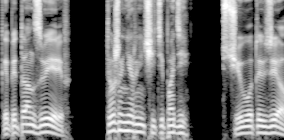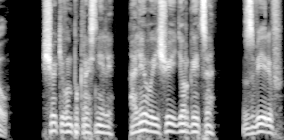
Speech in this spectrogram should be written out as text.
«Капитан Зверев». «Тоже нервничайте, поди». «С чего ты взял?» Щеки вон покраснели, а левая еще и дергается». Зверев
